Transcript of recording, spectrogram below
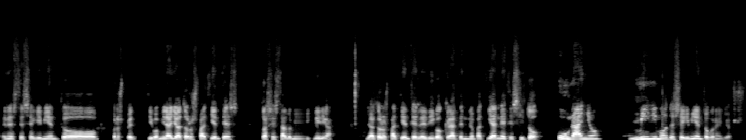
en este seguimiento prospectivo. Mira, yo a todos los pacientes, tú has estado en mi clínica, yo a todos los pacientes les digo que la tendinopatía necesito un año mínimo de seguimiento con ellos.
